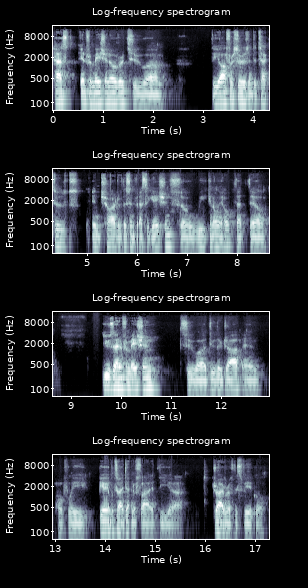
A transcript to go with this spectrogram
passed information over to um, the officers and detectives in charge of this investigation. So we can only hope that they'll use that information to uh, do their job and hopefully be able to identify the uh, driver of this vehicle.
